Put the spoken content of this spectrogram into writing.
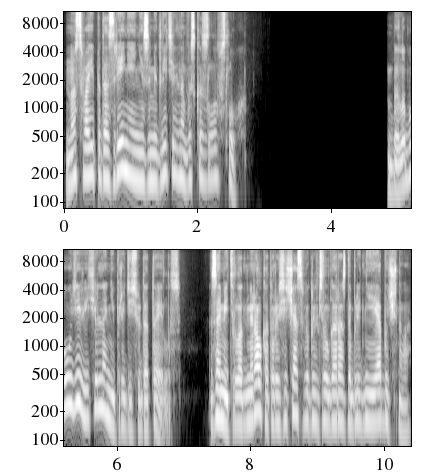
но свои подозрения незамедлительно высказала вслух. «Было бы удивительно, не приди сюда, Тейлос», — заметил адмирал, который сейчас выглядел гораздо бледнее обычного.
